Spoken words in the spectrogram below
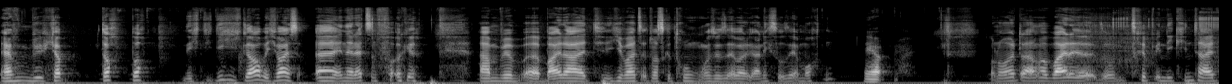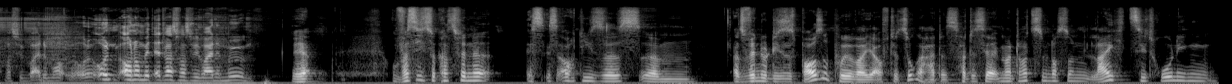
Ja, ich glaube, doch, doch, nicht, nicht ich glaube, ich weiß, äh, in der letzten Folge haben wir äh, beide halt jeweils etwas getrunken, was wir selber gar nicht so sehr mochten. Ja. Und heute haben wir beide so einen Trip in die Kindheit, was wir beide mochten. Und auch noch mit etwas, was wir beide mögen. Ja. Und was ich so krass finde, es ist auch dieses, ähm, also wenn du dieses Brausepulver ja auf der Zunge hattest, hat es ja immer trotzdem noch so einen leicht zitronigen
